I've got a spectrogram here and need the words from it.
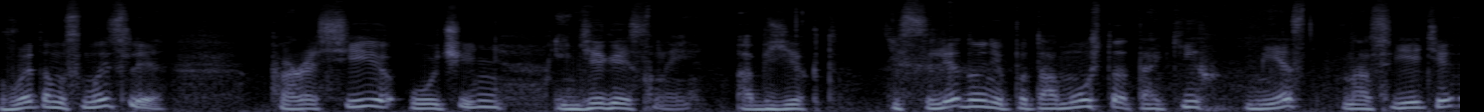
В этом смысле Россия очень интересный объект исследования, потому что таких мест на свете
